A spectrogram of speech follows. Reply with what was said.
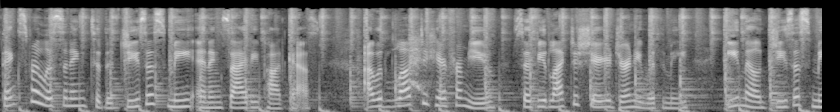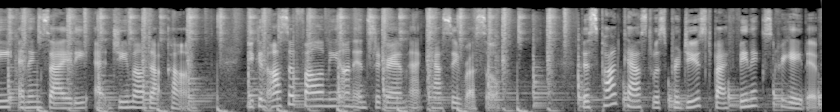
Thanks for listening to the Jesus, Me, and Anxiety podcast. I would love to hear from you. So if you'd like to share your journey with me, email Jesus, Me, and Anxiety at gmail.com. You can also follow me on Instagram at Cassie Russell. This podcast was produced by Phoenix Creative,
